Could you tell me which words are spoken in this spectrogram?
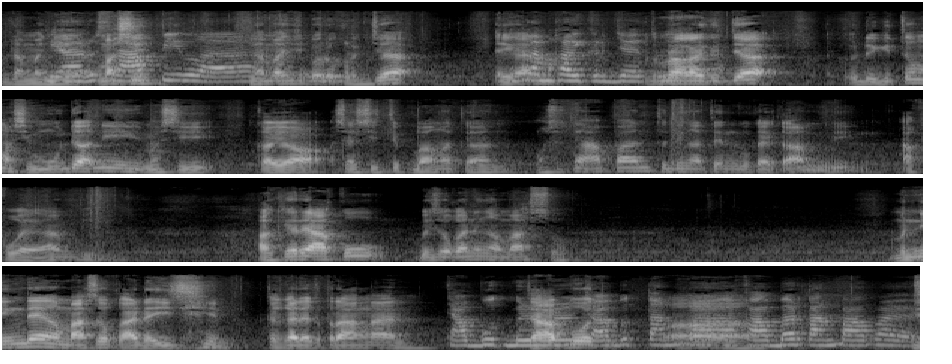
namanya harus masih rapi lah. namanya baru kerja ya kan? pertama kali kerja pertama kali kerja udah gitu masih muda nih masih kayak sensitif banget kan. Maksudnya apaan tuh dia ngatain gue kayak kambing? Aku kayak kambing. Akhirnya aku besokannya nggak masuk. Mending deh nggak masuk ada izin. Kagak ada keterangan. Cabut bener Cabut. cabut, tanpa Ah. kabar tanpa apa ya? Di,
